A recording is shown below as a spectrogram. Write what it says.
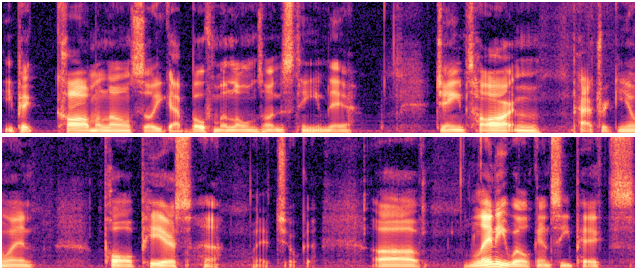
he picked Karl Malone, so he got both Malones on his team there. James Harden, Patrick Ewing, Paul Pierce, huh, that joker. Uh, Lenny Wilkens, he picks,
